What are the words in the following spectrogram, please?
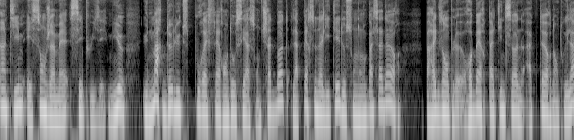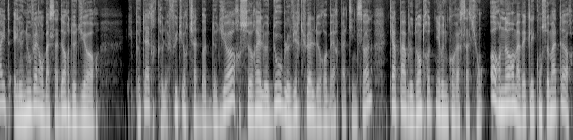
intime et sans jamais s'épuiser. Mieux, une marque de luxe pourrait faire endosser à son chatbot la personnalité de son ambassadeur. Par exemple, Robert Pattinson, acteur dans Twilight, est le nouvel ambassadeur de Dior. Et peut-être que le futur chatbot de Dior serait le double virtuel de Robert Pattinson, capable d'entretenir une conversation hors norme avec les consommateurs,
